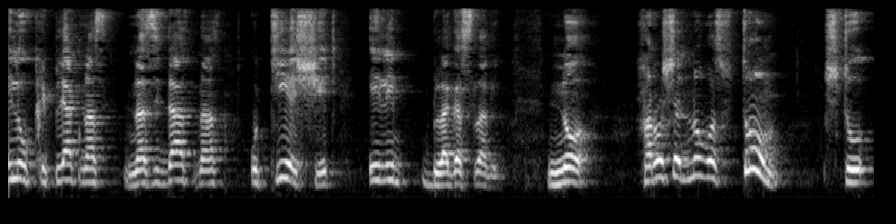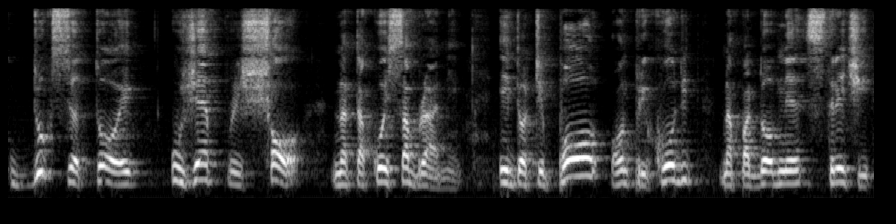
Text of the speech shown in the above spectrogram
или укреплять нас, назидать нас, утешить или благословить. Но хорошая новость в том, что Дух Святой уже пришел на такое собрание. И до тех пор он приходит на подобные встречи,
